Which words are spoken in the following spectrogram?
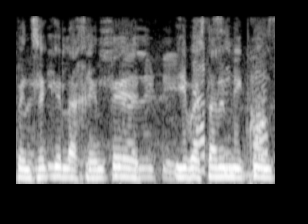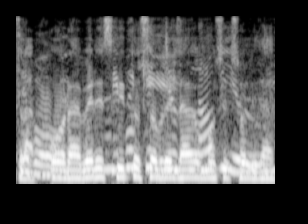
pensé que la gente iba a estar en mi That's contra impossible. por haber escrito sobre la homosexualidad.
